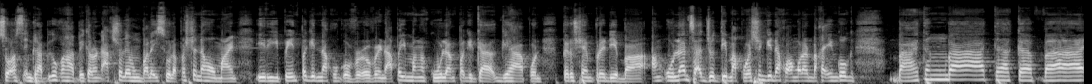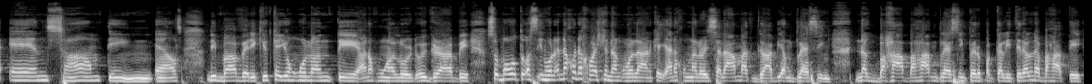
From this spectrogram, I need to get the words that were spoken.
So as in grabe ko kahappy karon. Actually among balay sula pa siya na humain i-repaint pagid na kog over over na pa yung mga kulang pagid gihapon. Pero syempre di ba ang ulan sa adjunti ma question ginako ang ulan makaingog. Batang bata ka pa and something else? Di ba very cute kayong ulan te. Ano ko nga lord? Oy grabe. So mo to as in wala na ako na question ng ulan. Kay ano ko nga lord? Salamat. Grabe ang blessing. Nagbaha-baha ang blessing pero pagka literal na bahate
